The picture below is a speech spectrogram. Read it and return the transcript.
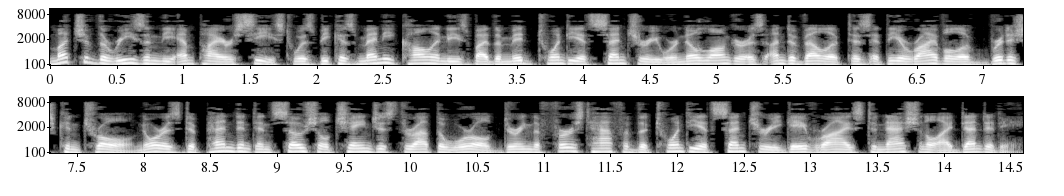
Much of the reason the empire ceased was because many colonies by the mid-20th century were no longer as undeveloped as at the arrival of British control nor as dependent and social changes throughout the world during the first half of the 20th century gave rise to national identity.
